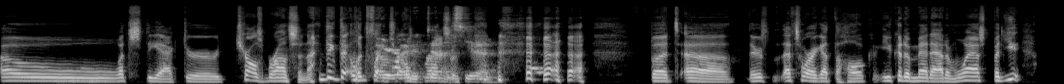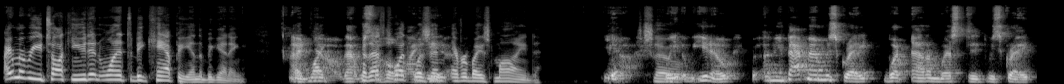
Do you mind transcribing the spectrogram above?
oh what's the actor Charles Bronson. I think that looks like Oh, Charles right, Bronson. does, yeah. but uh there's that's where I got the Hulk. You could have met Adam West, but you I remember you talking you didn't want it to be campy in the beginning. I like, know that was that's what was in everybody's mind. Yeah, So we, you know, I mean, Batman was great. What Adam West did was great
